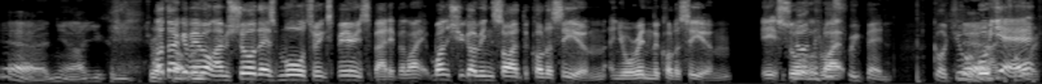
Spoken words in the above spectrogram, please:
Yeah, and, you know, you can. Well, don't get me as- wrong. I'm sure there's more to experience about it, but like once you go inside the Colosseum and you're in the Colosseum, it's Learn sort the of like history, Ben. God, you're Yeah. Well, yeah. tourist.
